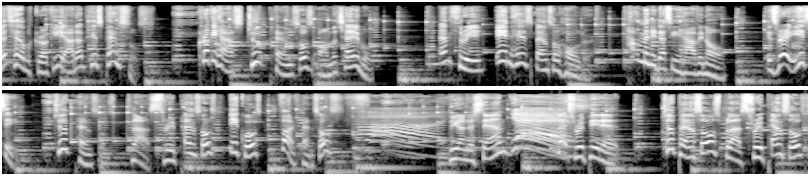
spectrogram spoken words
Let's help Crocky add up his pencils. Crocky has two pencils on the table and three in his pencil holder. How many does he have in all? It's very easy. Two pencils plus three pencils equals five pencils. Five. Do you understand? Yes! Let's repeat it. Two pencils plus three pencils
